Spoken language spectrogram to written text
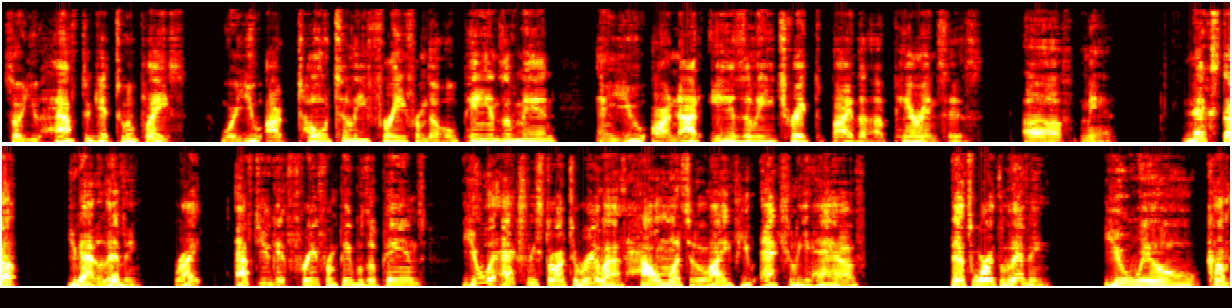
So you have to get to a place where you are totally free from the opinions of men and you are not easily tricked by the appearances of men. Next up, you got living, right? After you get free from people's opinions, you will actually start to realize how much life you actually have that's worth living. You will come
